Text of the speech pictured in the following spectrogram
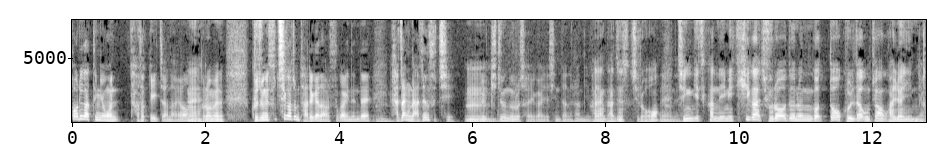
허리 같은 경우는 다섯 개 있잖아요. 네. 그러면 그 중에 수치가 좀 다르게 나올 수가 있는데 음. 가장 낮은 수치를 음. 기준으로 저희가 이제 진단을 합니다. 가장 낮은 수치로. 네네. 징기스칸님이 키가 줄어드는 것도 골다공증하고 관련이 있냐고.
